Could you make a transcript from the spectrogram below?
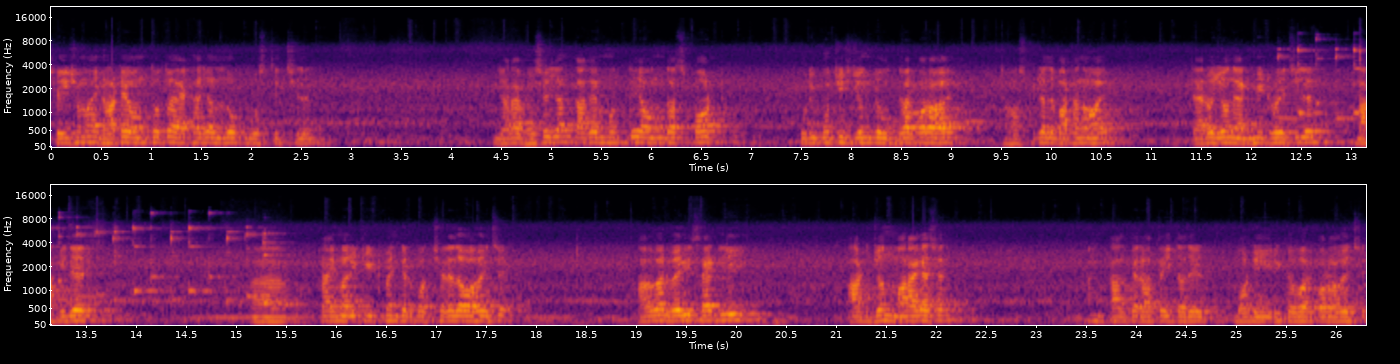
সেই সময় ঘাটে অন্তত এক হাজার লোক উপস্থিত ছিলেন। যারা ভেসে যান, তাদের মধ্যে অন দ্য স্পট কুড়ি পঁচিশ জনকে উদ্ধার করা হয় হসপিটালে পাঠানো হয়। তেরো জন অ্যাডমিট হয়েছিলেন। বাকিদের প্রাইমারি ট্রিটমেন্টের পর ছেড়ে দেওয়া হয়েছে। হাওয়ার ভেরি স্যাডলি আটজন মারা গেছেন। কালকে রাতেই তাদের বডি রিকভার করা হয়েছে।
